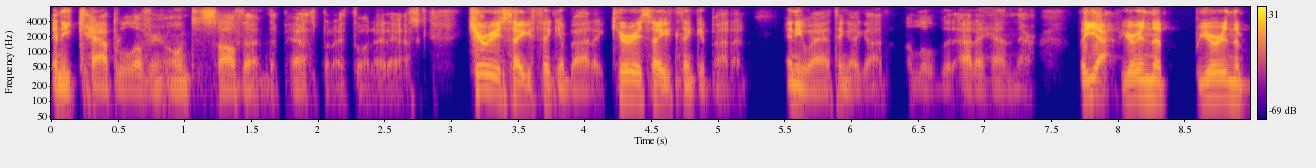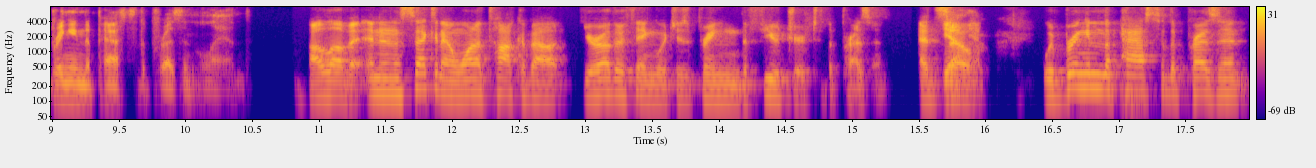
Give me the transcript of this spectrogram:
any capital of your own to solve that in the past, but I thought I'd ask. Curious how you think about it. Curious how you think about it. Anyway, I think I got a little bit out of hand there. But yeah, you're in the you're in the bringing the past to the present land. I love it. And in a second, I want to talk about your other thing, which is bringing the future to the present. And so yeah. We're bringing the past to the present.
